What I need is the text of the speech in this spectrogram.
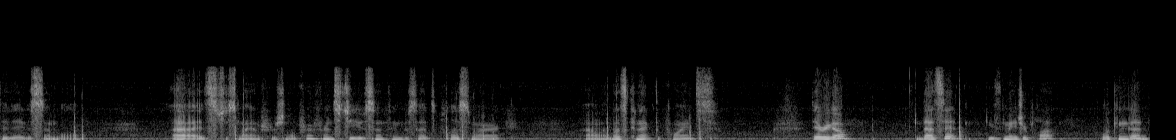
the data symbol. Uh, it's just my own personal preference to use something besides a plus mark. And let's connect the points. There we go. That's it. You've made your plot. Looking good.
